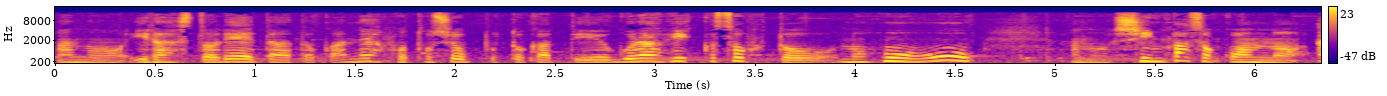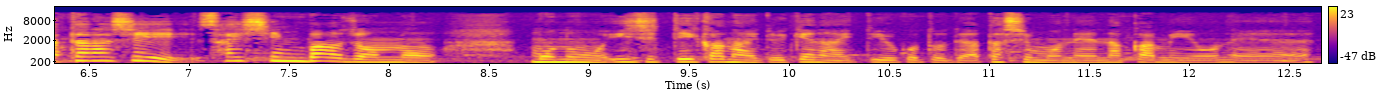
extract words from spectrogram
あのイラストレーターとかねフォトショップとかっていうグラフィックソフトの方をあの新パソコンの新しい最新バージョンのものをいじっていかないといけないということで私もね中身をね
